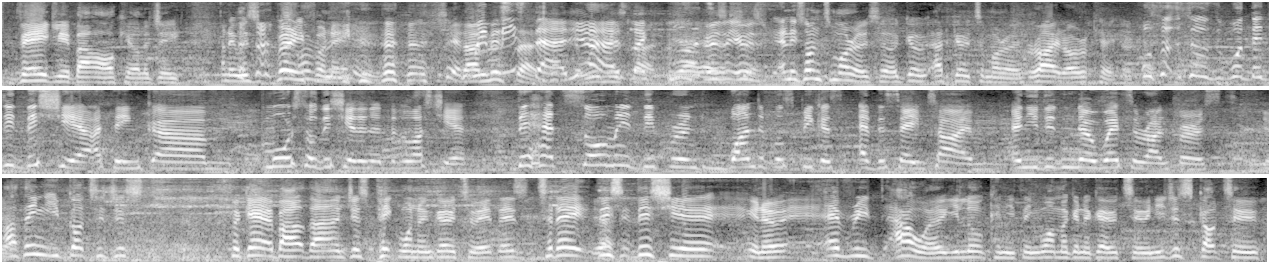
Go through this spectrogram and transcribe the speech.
vaguely about archaeology, and it was very funny. Shit, I We missed missed that. that, yeah, missed it's like- that. Yeah, It yeah, was, it was, and it's on tomorrow, so I'd go, I'd go tomorrow. Right. Okay. Also, so what they did this year, I think, um, more so this year than, than last year, they had so many different wonderful speakers at the same time, and you didn't know where to run first. I think you've got to just forget about that and just pick one and go to it. There's today, this this year, you know, every hour you look and you think, what am I going to go to? And you just got to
